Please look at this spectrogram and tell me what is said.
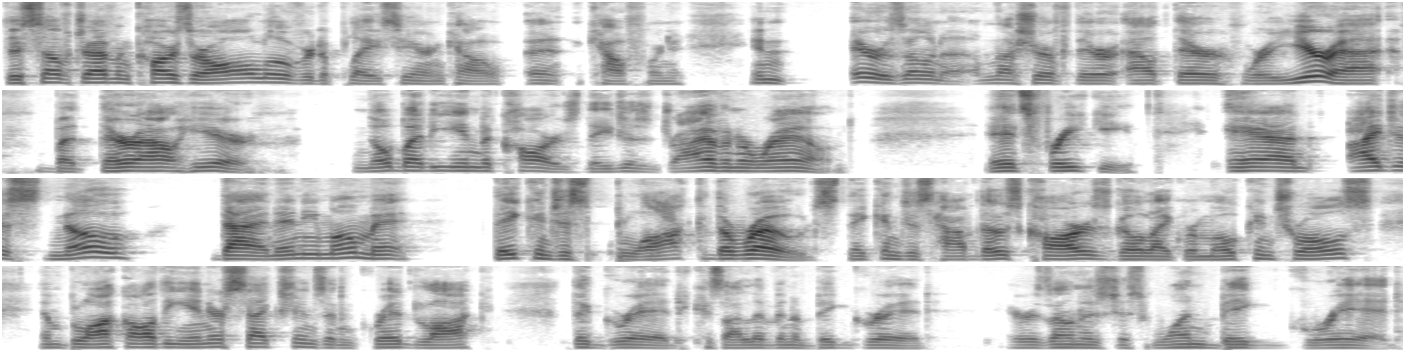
The self-driving cars are all over the place here in Cal- uh, California. In Arizona, I'm not sure if they're out there where you're at, but they're out here. Nobody in the cars. They just driving around. It's freaky. And I just know that at any moment they can just block the roads. They can just have those cars go like remote controls and block all the intersections and gridlock the grid because I live in a big grid. Arizona is just one big grid.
